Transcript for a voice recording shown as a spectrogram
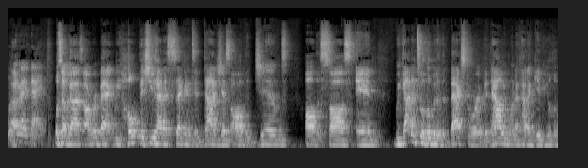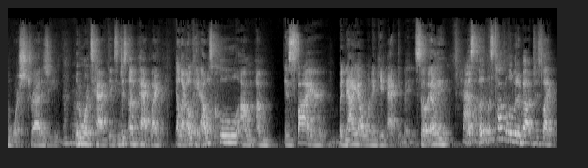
We'll be right back. What's up, guys? Uh, we're back. We hope that you had a second to digest all the gems, all the sauce, and we got into a little bit of the backstory, but now we want to kind of give you a little more strategy, a little more tactics, and just unpack like, like, okay, that was cool. I'm, I'm inspired, but now y'all want to get activated. So, Ellie, How? let's let's talk a little bit about just like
